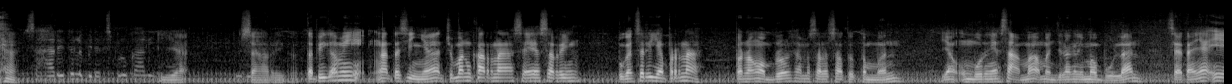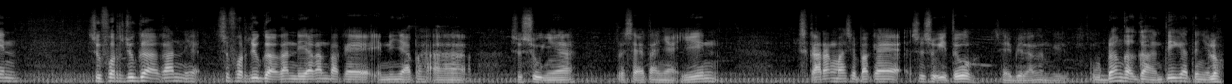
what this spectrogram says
sehari itu lebih dari 10 kali. Iya sehari itu. Tapi kami ngatasinya cuman karena saya sering bukan sering ya pernah. Pernah ngobrol sama salah satu temen yang umurnya sama menjelang lima bulan. Saya tanyain sufor juga kan? Ya sufor juga kan? Dia kan pakai ininya apa eh, susunya. Terus saya tanyain sekarang masih pakai susu itu? Saya bilang kan gitu. Udah nggak ganti katanya. Loh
